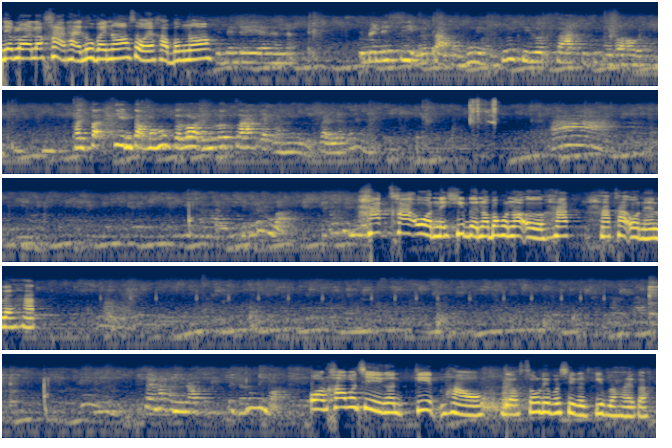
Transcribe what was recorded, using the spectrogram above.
เรียบร้อยแล้วค่ะ ถ่ายรูปไว้เนาะส่งให้ค่ะเบิ่งเนาะจะเป็นได้อันนั้นน่ะจะเป็นได้ซีมแล้วตำของหูคือสิรสชาติสิบ่เบาเลยคันตะซีมตำของหูตลอดนี่รสชาติแบบอันนี้ไปแล้วนะ อ่าฮักค่าโอนในคลิปเลยเนาะบางคนเนาะเออฮักฮักค่าโอนนั่นเลยฮักอันนี้เราเป็นจังหูบ่โอนเข้าบัญชีเงินกีบเฮาเดี๋ยวส่งเลขบัญชีเงินกีบเราให้ก่อน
